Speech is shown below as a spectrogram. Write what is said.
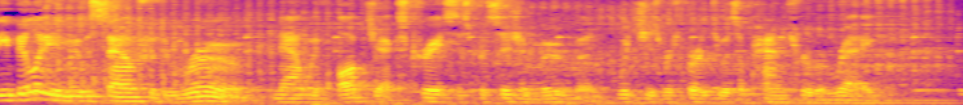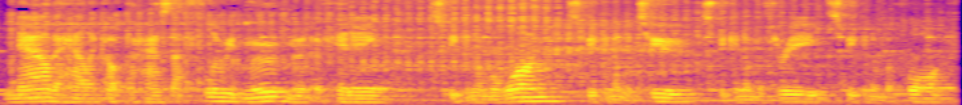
The ability to move a sound through the room now with objects creates this precision movement, which is referred to as a pan-through array. Now the helicopter has that fluid movement of hitting speaker number one, speaker number two, speaker number three, speaker number four,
